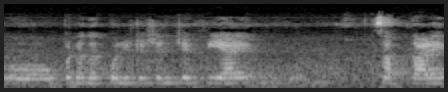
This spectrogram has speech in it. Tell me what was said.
उपनगर पोलीस स्टेशनचे पी आय सपकाळे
